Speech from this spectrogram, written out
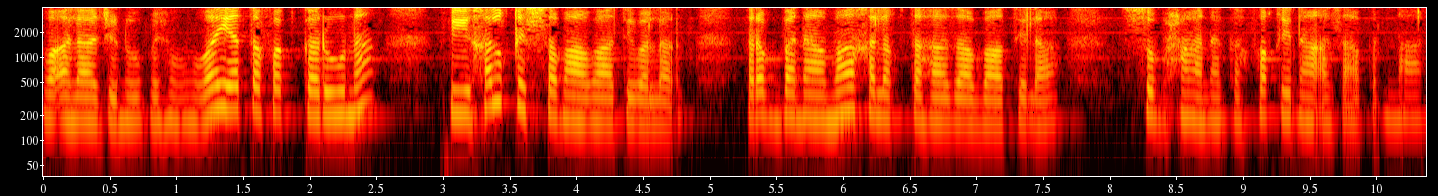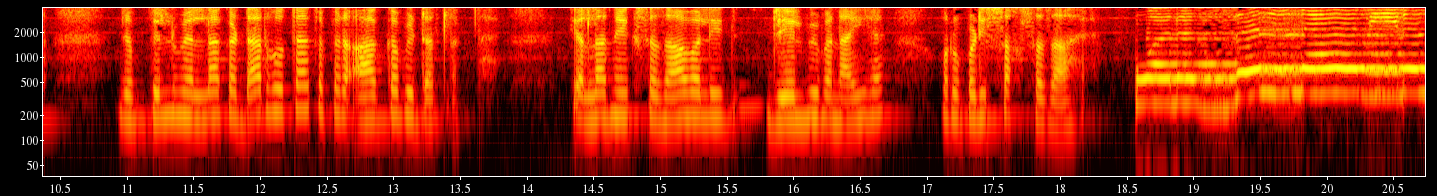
وعلا جنوبهم ویتفکرون فی خلق السماوات والارض ربنا ما خلقت هذا باطلا سبحانک فقنا عذاب النار. جب دل میں اللہ کا ڈر ہوتا ہے تو پھر آگ کا بھی ڈر لگتا ہے کہ اللہ نے ایک سزا والی جیل بھی بنائی ہے اور وہ بڑی سخت سزا ہے۔ ونزلنا من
